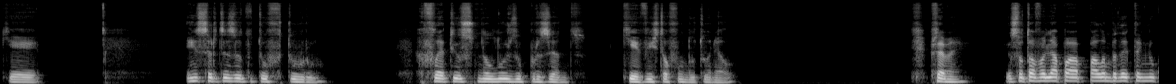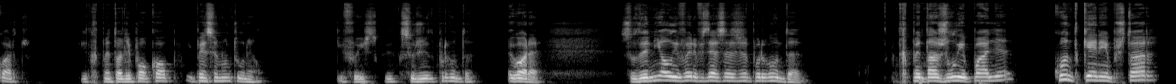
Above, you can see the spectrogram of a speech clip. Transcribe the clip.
que é incerteza do teu futuro refletiu-se na luz do presente, que é vista ao fundo do túnel. Percebem? Eu só estava a olhar para, para a lâmpada que tenho no quarto. E de repente olhei para o copo e pensei num túnel. E foi isto que, que surgiu de pergunta. Agora, se o Daniel Oliveira fizesse essa pergunta, de repente à Júlia Palha, quanto querem apostar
